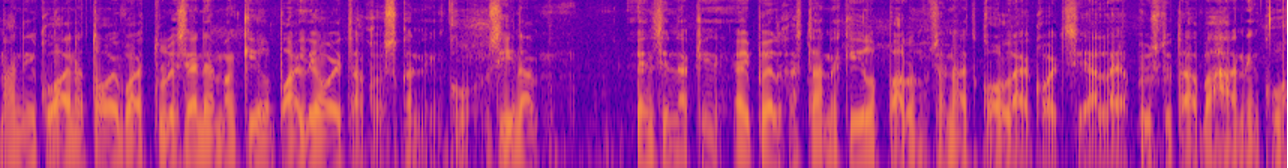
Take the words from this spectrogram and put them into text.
mä niin kuin aina toivon, että tulisi enemmän kilpailijoita, koska niin kuin siinä ensinnäkin ei pelkästään ne kilpailut, mutta sä näet kollegoit siellä ja pystytään vähän niin kuin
